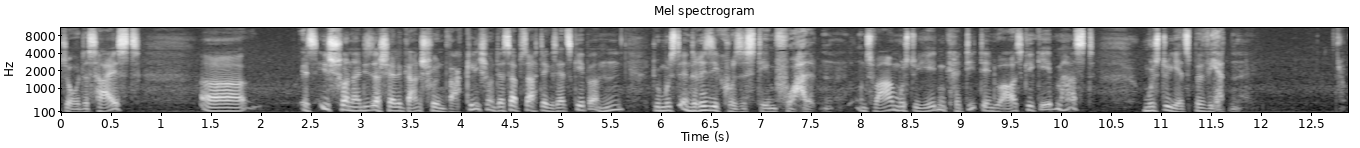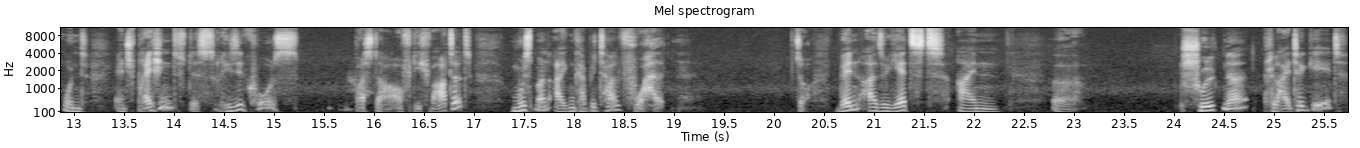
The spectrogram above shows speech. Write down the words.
So, das heißt, äh, es ist schon an dieser Stelle ganz schön wackelig und deshalb sagt der Gesetzgeber, hm, du musst ein Risikosystem vorhalten. Und zwar musst du jeden Kredit, den du ausgegeben hast, musst du jetzt bewerten. Und entsprechend des Risikos, was da auf dich wartet, muss man Eigenkapital vorhalten. So, wenn also jetzt ein äh, Schuldner pleite geht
